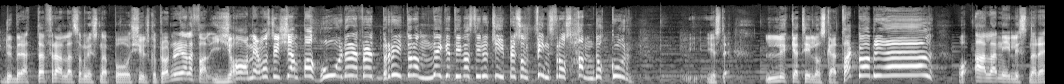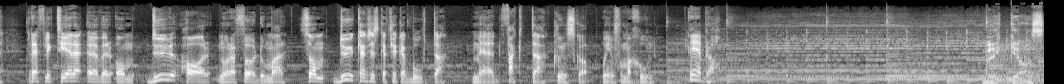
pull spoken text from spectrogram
Du berättar för alla som lyssnar på kylskåpsradion i alla fall. Ja, men jag måste kämpa hårdare för att bryta de negativa stereotyper som finns för oss handdockor. Just det. Lycka till Oskar. Tack Gabriel! Och alla ni lyssnare, reflektera över om du har några fördomar som du kanske ska försöka bota med fakta, kunskap och information. Det är bra. Veckans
